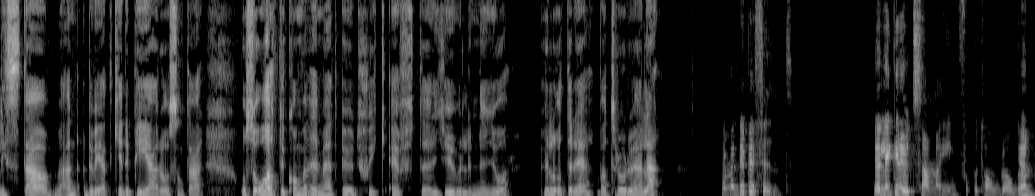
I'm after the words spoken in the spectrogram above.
lista, du vet GDPR och sånt där. Och så återkommer vi med ett utskick efter jul, nyår. Hur låter det? Vad tror du Ellen? Ja, men det blir fint. Jag lägger ut samma info på Tångbloggen.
